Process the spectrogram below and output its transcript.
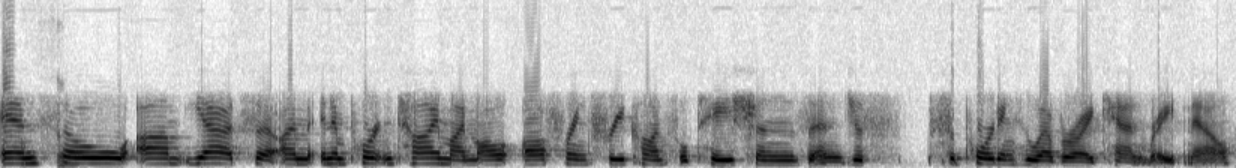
And so, um, yeah, it's a, I'm, an important time. I'm all offering free consultations and just supporting whoever I can right now.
